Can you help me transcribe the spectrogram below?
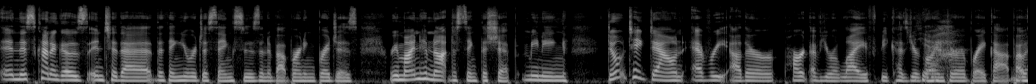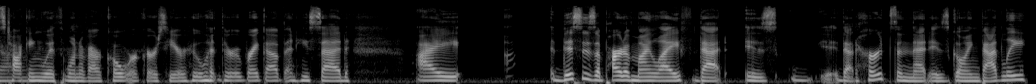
and this kind of goes into the the thing you were just saying, Susan, about burning bridges. Remind him not to sink the ship, meaning don't take down every other part of your life because you're going through a breakup. I was talking with one of our coworkers here who went through a breakup, and he said, "I this is a part of my life that is that hurts and that is going badly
